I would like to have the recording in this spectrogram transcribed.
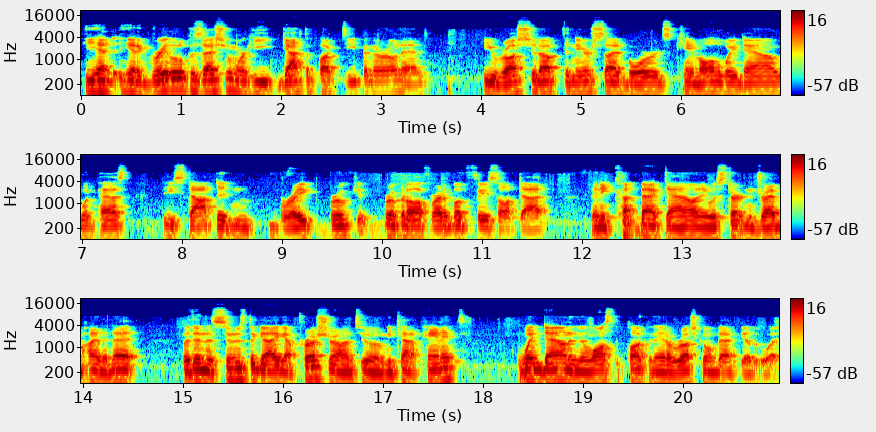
He had he had a great little possession where he got the puck deep in their own end. He rushed it up the near side boards, came all the way down, went past. He stopped it and break broke it broke it off right above the faceoff dot. Then he cut back down and was starting to drive behind the net. But then as soon as the guy got pressure onto him, he kind of panicked, went down, and then lost the puck, and they had a rush going back the other way.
